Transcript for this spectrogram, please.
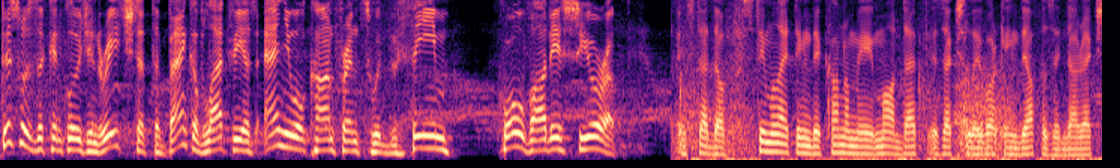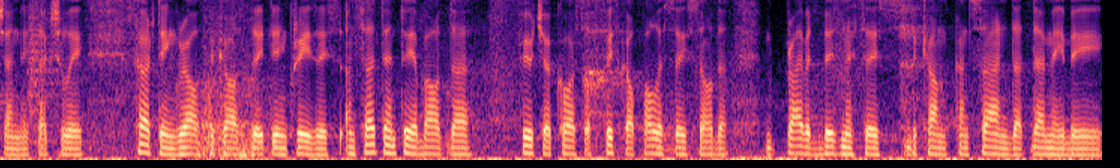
This was the conclusion reached at the Bank of Latvia's annual conference with the theme Quo Vadis Europe? Instead of stimulating the economy, more debt is actually working the opposite direction. It's actually hurting growth because it increases uncertainty about the future course of fiscal policy. So the private businesses become concerned that there may be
